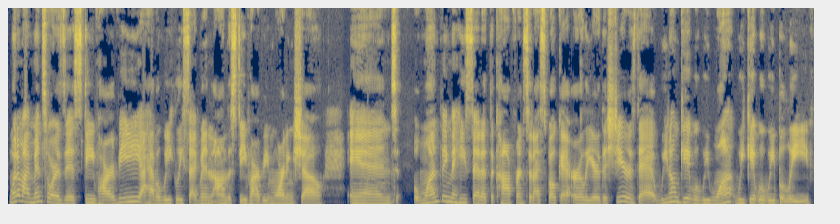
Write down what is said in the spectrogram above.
one of my mentors is Steve Harvey. I have a weekly segment on the Steve Harvey Morning Show. And one thing that he said at the conference that I spoke at earlier this year is that we don't get what we want, we get what we believe.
